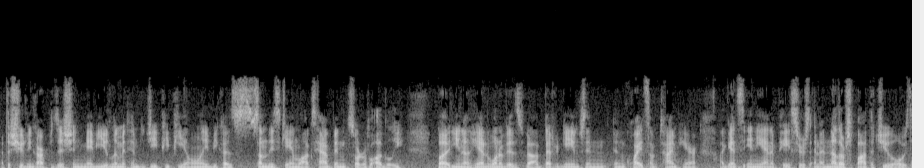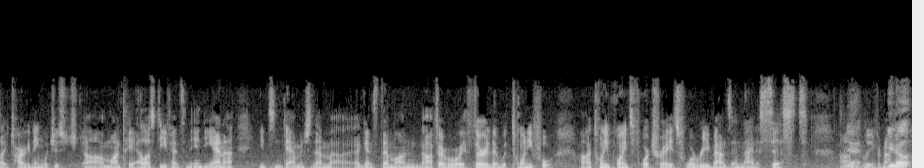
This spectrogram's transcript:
at the shooting guard position. Maybe you limit him to GPP only because some of these game logs have been sort of ugly. But you know, he had one of his uh, better games in, in quite some time here against the Indiana Pacers, and another spot that you always like targeting, which is uh, Monta Ellis defense in Indiana. He did some damage them uh, against them on uh, February 3rd there with 24, uh, 20 points, four trades, four rebounds, and nine assists. Uh, yeah. Believe it or not. You know,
